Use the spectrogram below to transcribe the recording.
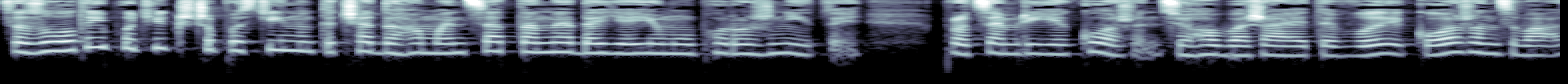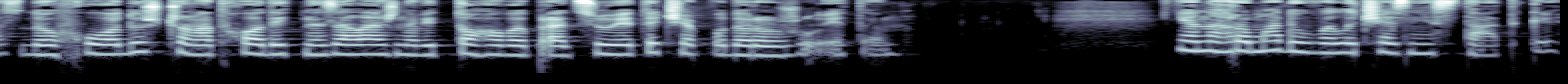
Це золотий потік, що постійно тече до гаманця та не дає йому порожніти. Про це мріє кожен. Цього бажаєте ви, кожен з вас, доходу, що надходить незалежно від того, ви працюєте чи подорожуєте. Я нагромадив величезні статки.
